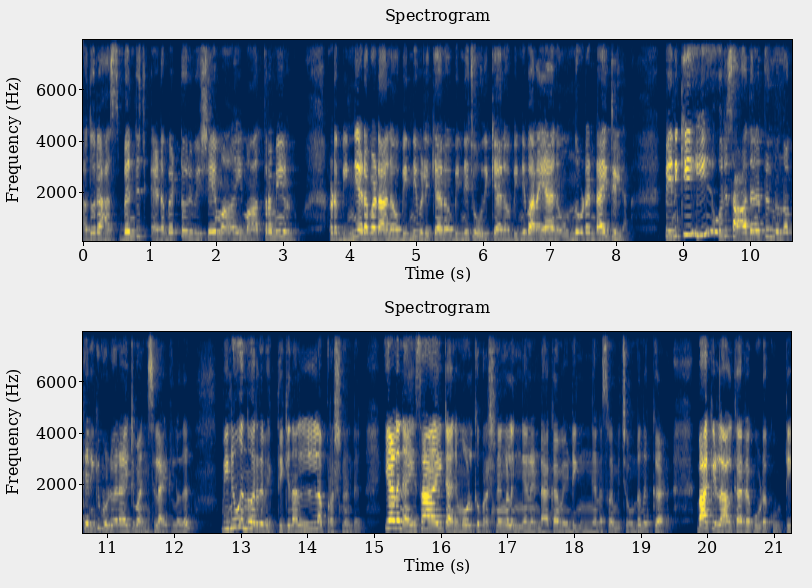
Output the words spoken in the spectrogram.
അതൊരു ഹസ്ബൻഡ് ഇടപെട്ട ഒരു വിഷയമായി മാത്രമേ ഉള്ളൂ. അവിടെ ബിന്നി ഇടപെടാനോ ബിന്നി വിളിക്കാനോ ബിന്നി ചോദിക്കാനോ ബിന്നി പറയാനോ ഒന്നും ഇവിടെ ഉണ്ടായിട്ടില്ല. അപ്പം എനിക്ക് ഈ ഒരു സാധനത്തിൽ നിന്നൊക്കെ എനിക്ക് മുഴുവനായിട്ട് മനസ്സിലായിട്ടുള്ളത് വിനു എന്ന് പറയുന്ന വ്യക്തിക്ക് നല്ല പ്രശ്നമുണ്ട്. ഇയാൾ നൈസായിട്ട് അനുമോൾക്ക് പ്രശ്നങ്ങൾ ഇങ്ങനെ ഉണ്ടാക്കാൻ വേണ്ടി ഇങ്ങനെ ശ്രമിച്ചുകൊണ്ട് നിൽക്കുകയാണ്. ബാക്കിയുള്ള ആൾക്കാരുടെ കൂടെ കൂട്ടി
